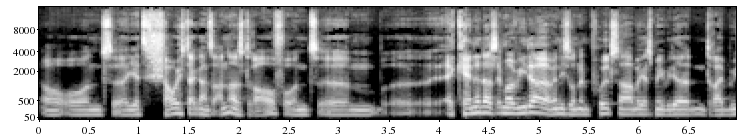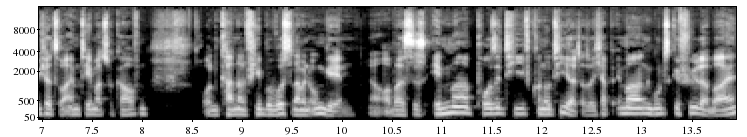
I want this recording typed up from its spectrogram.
Und äh, jetzt schaue ich da ganz anders drauf und ähm, äh, erkenne das immer wieder, wenn ich so einen Impuls habe, jetzt mir wieder drei Bücher zu einem Thema zu kaufen und kann dann viel bewusster damit umgehen. Ja, aber es ist immer positiv konnotiert. Also ich habe immer ein gutes Gefühl dabei,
